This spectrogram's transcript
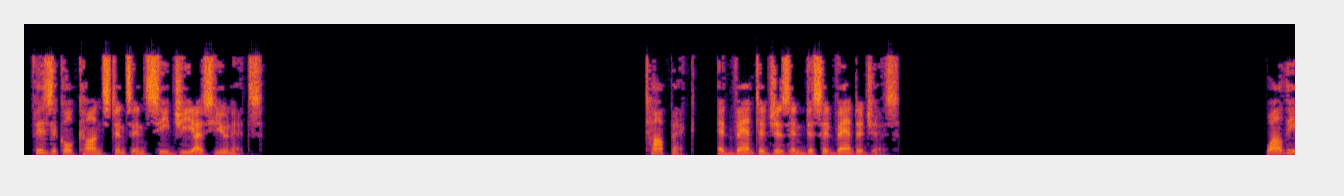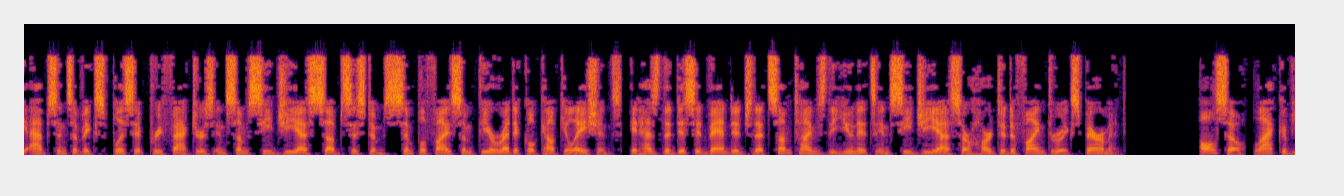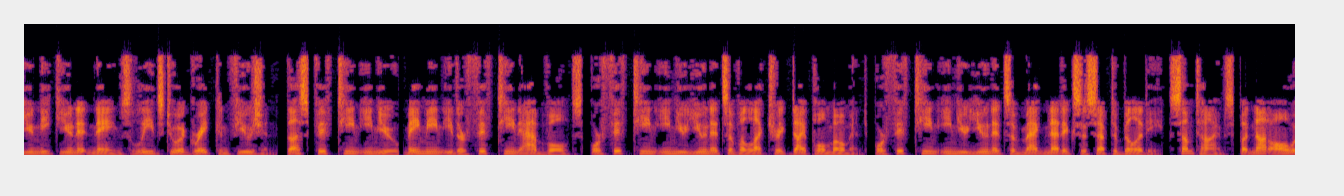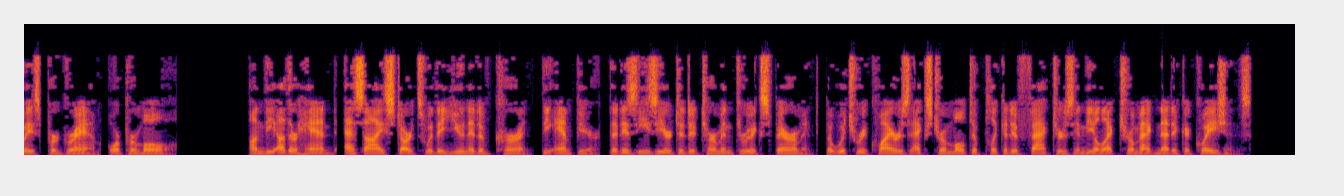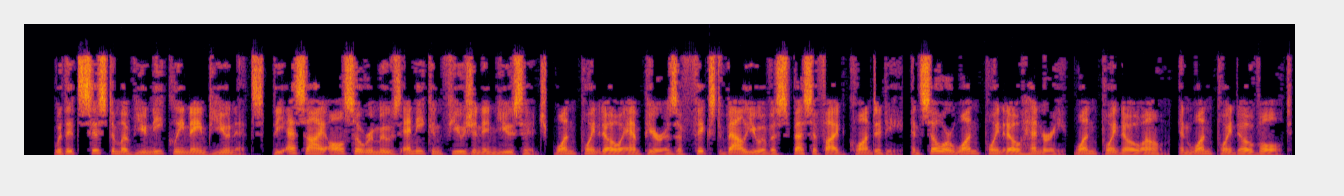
Physical constants in cgs units. Advantages and disadvantages While the absence of explicit prefactors in some CGS subsystems simplifies some theoretical calculations, it has the disadvantage that sometimes the units in CGS are hard to define through experiment. Also, lack of unique unit names leads to a great confusion, thus 15 EMU may mean either 15 abvolts, or 15 EMU units of electric dipole moment, or 15 EMU units of magnetic susceptibility, sometimes but not always per gram, or per mole. On the other hand, SI starts with a unit of current, the ampere, that is easier to determine through experiment, but which requires extra multiplicative factors in the electromagnetic equations. With its system of uniquely named units, the SI also removes any confusion in usage. 1.0 ampere is a fixed value of a specified quantity, and so are 1.0 Henry, 1.0 ohm, and 1.0 volt.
